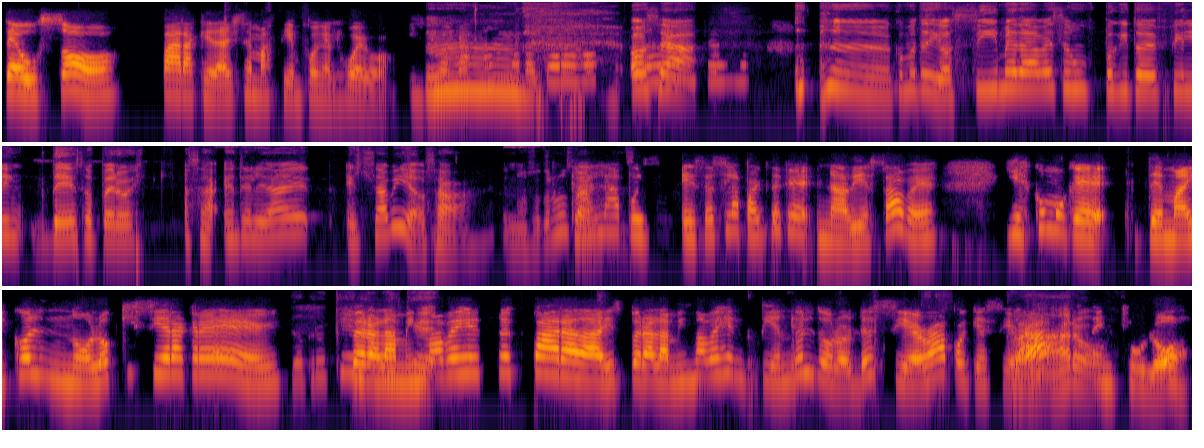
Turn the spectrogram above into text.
te usó para quedarse más tiempo en el juego. Y yo acá, Mm, carajo, O sea, carajo. ¿cómo te digo? Sí me da a veces un poquito de feeling de eso, pero es, o sea, en realidad él, él sabía, o sea, nosotros no sabemos. Pues esa es la parte que nadie sabe. Y es como que de Michael no lo quisiera creer, Yo creo que pero no, a la porque, misma vez esto es Paradise, pero a la misma vez entiendo el dolor de Sierra porque Sierra se enchuló.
